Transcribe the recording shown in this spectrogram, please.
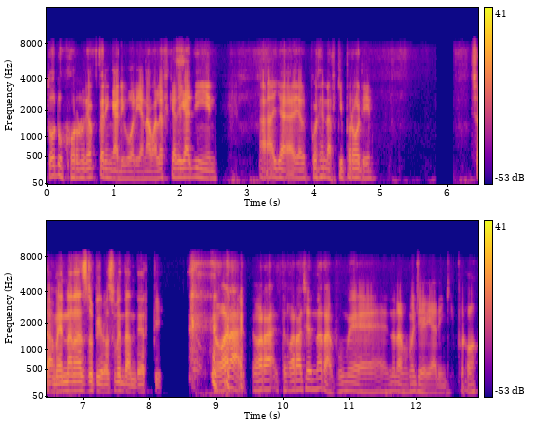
1948 του χρόνου δεύτερη κατηγορία, να βαλεύει κάτι για την για, για πώς είναι να βγει πρώτη. Και αμένα να το πληρώσουμε τα ντέρπι. Τώρα, τώρα, τώρα και να τα πούμε, να τα πούμε και για την Κύπρο.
